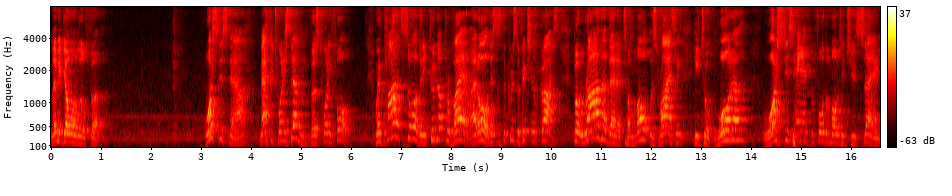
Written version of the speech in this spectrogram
Let me go on a little further. Watch this now. Matthew 27, verse 24. When Pilate saw that he could not prevail at all, this is the crucifixion of Christ, but rather that a tumult was rising, he took water, washed his hands before the multitude, saying,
